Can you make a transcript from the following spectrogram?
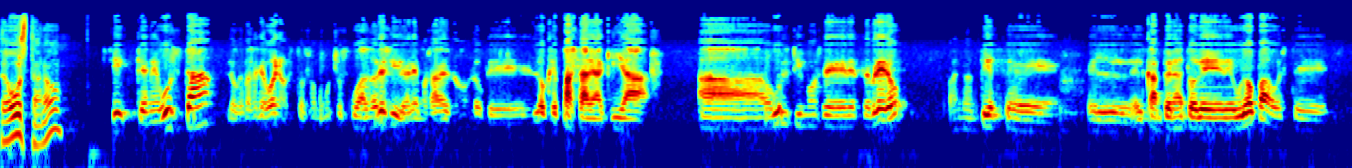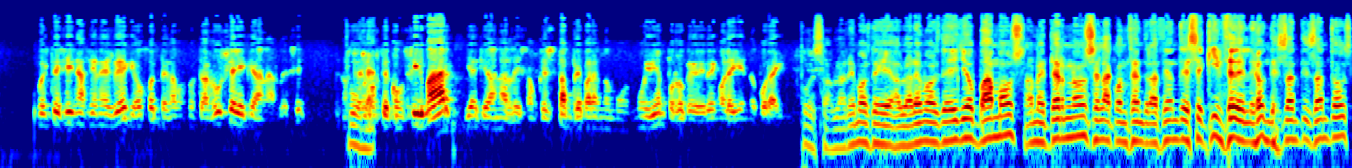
¿Te gusta, no? Sí, que me gusta. Lo que pasa que, bueno, estos son muchos jugadores y veremos a ver ¿no? lo, que, lo que pasa de aquí a, a últimos de, de febrero, cuando empiece el, el campeonato de, de Europa o este, o este Seis Naciones B, que, ojo, empezamos contra Rusia y hay que ganarles. ¿eh? Nos Pues- tenemos que confirmar y hay que ganarles, aunque se están preparando muy, muy bien por lo que vengo leyendo por ahí. Pues hablaremos de, hablaremos de ello. Vamos a meternos en la concentración de ese 15 de León de Santi Santos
